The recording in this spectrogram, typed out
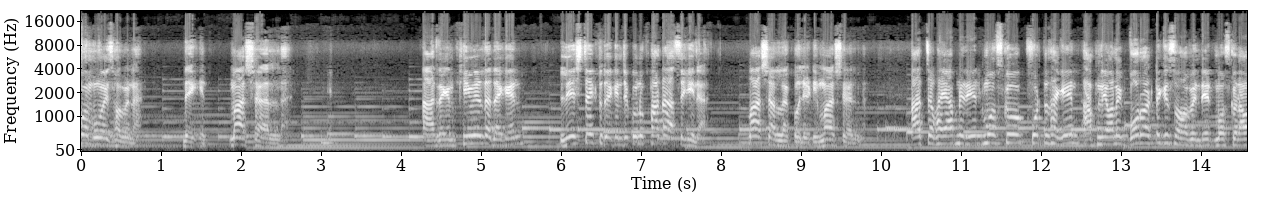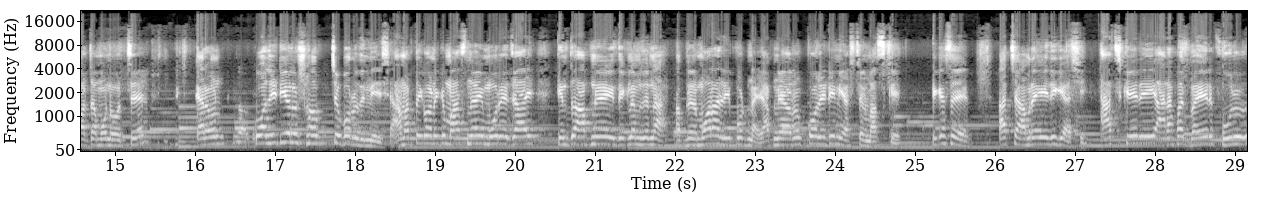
কম্প্রোমাইজ হবে না। দেখেন মাশাআল্লাহ। আর দেখেন ফিমেলটা দেখেন লেজটা একটু দেখেন যে কোনো ফাটা আছে কিনা। মাশাআল্লাহ কোয়ালিটি মাশাআল্লাহ। আচ্ছা ভাই, আপনি রেড মস্কো করতে থাকেন। আপনি অনেক বড় একটা কিছু হবেন রেড মস্কো আমার যা মনে হচ্ছে। কারণ কোয়ালিটি হলো সবচেয়ে বড় জিনিস। আমার থেকে অনেকে মাছ নেয়, মরে যায়, কিন্তু আপনি দেখলাম যে না, আপনার মরার রিপোর্ট নাই। আপনি আরও কোয়ালিটি নিয়ে আসছেন মাছকে। ঠিক আছে? আচ্ছা আমরা এদিকে আসি। আজকের এই আরাফাত ভাইয়ের ফুল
